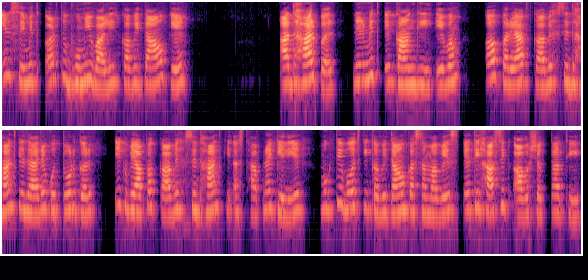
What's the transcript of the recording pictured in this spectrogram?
इन सीमित अर्थभूमि वाली कविताओं के आधार पर निर्मित एकांगी एवं अपर्याप्त काव्य सिद्धांत के दायरे को तोड़कर एक व्यापक काव्य सिद्धांत की स्थापना के लिए मुक्तिबोध की कविताओं का समावेश ऐतिहासिक आवश्यकता थी।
